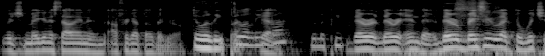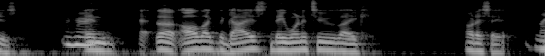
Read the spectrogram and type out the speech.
which Megan Thee Stallion and I forgot the other girl. Dua Lipa. Dua Lipa. Dua Lipa. They were they were in there. They were basically like the witches, Mm-hmm. and uh, all like the guys they wanted to like how would I say it like,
